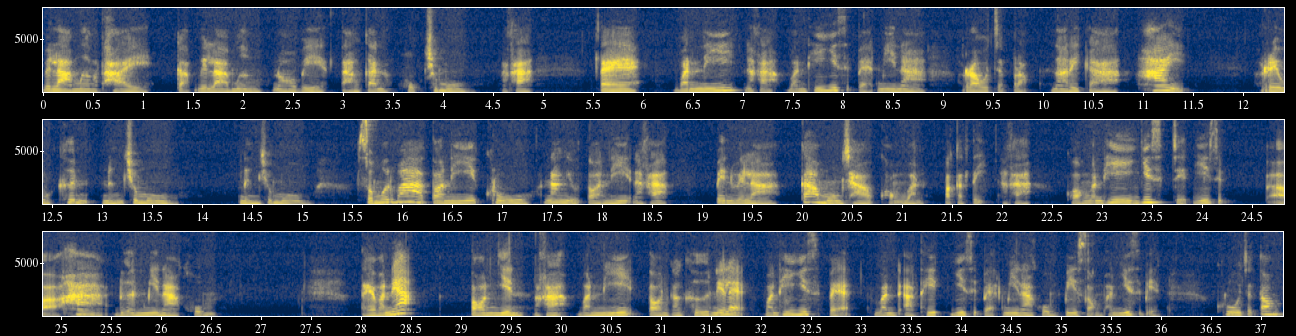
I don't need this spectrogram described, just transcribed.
เวลาเมืองไทยกับเวลาเมืองนอร์เวย์ต่างกัน 6 ชั่วโมงนะคะ แต่วันนี้นะคะ วันที่ 28 มีนา เราจะปรับนาฬิกาให้เร็วขึ้น 1 ชั่วโมง 1 ชั่วโมง สมมติว่าตอนนี้ครูนั่งอยู่ตอนนี้นะคะ เป็นเวลา 9 โมงเช้าของวันปกตินะคะ ของวันที่ 27 25 เดือนมีนาคม แต่วันเนี้ยตอนเย็นนะคะ วันนี้ตอนกลางคืนนี่แหละ วันที่ 28 วันอาทิตย์ 28 มีนาคมปี 2021 ครูจะต้อง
